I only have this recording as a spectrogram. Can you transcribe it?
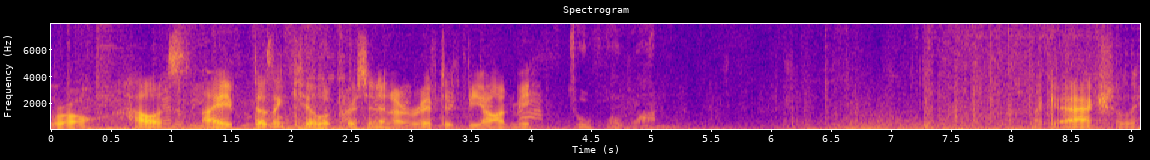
Bro, how a snipe doesn't kill a person in a rift is beyond me. Two for one. Like, actually.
